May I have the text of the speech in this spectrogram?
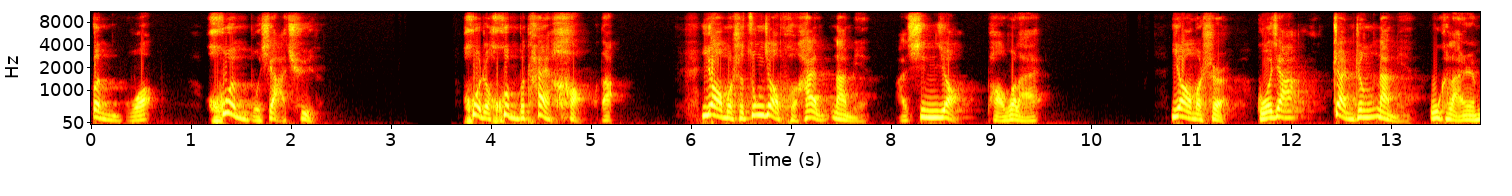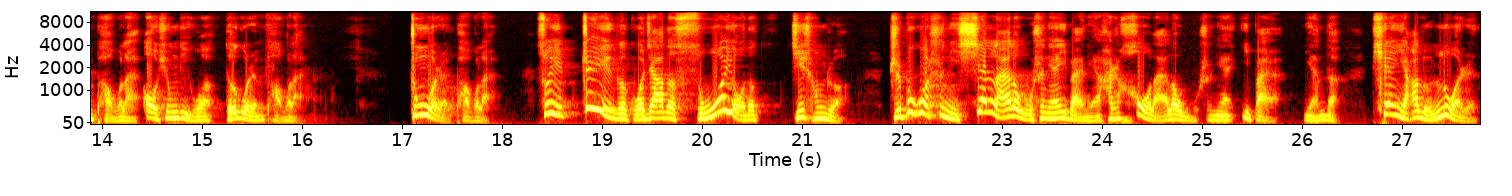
本国混不下去的，或者混不太好的，要么是宗教迫害难民啊，新教跑过来；要么是国家战争难民，乌克兰人跑过来，奥匈帝国德国人跑过来，中国人跑过来。所以这个国家的所有的继承者，只不过是你先来了五十年、一百年，还是后来了五十年、一百年的。天涯沦落人，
